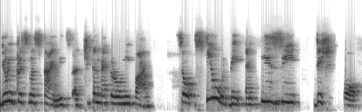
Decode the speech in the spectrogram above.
during Christmas time. It's a chicken macaroni pie. So stew would be an easy dish for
